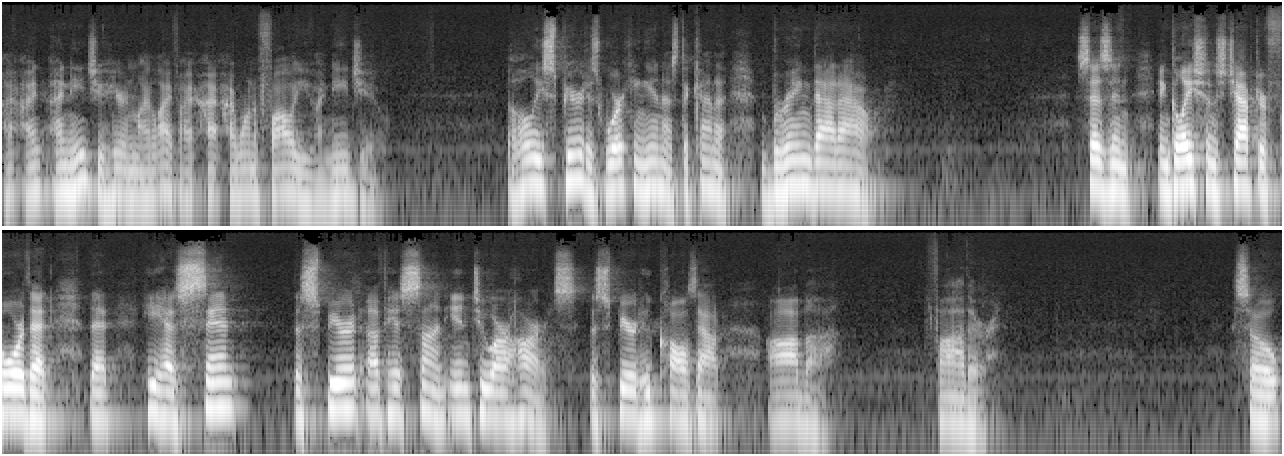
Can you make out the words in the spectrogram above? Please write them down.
I, I, I need you here in my life. I, I, I want to follow you. I need you. The Holy Spirit is working in us to kind of bring that out says in, in Galatians chapter 4 that, that he has sent the Spirit of his Son into our hearts, the Spirit who calls out, Abba, Father. So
